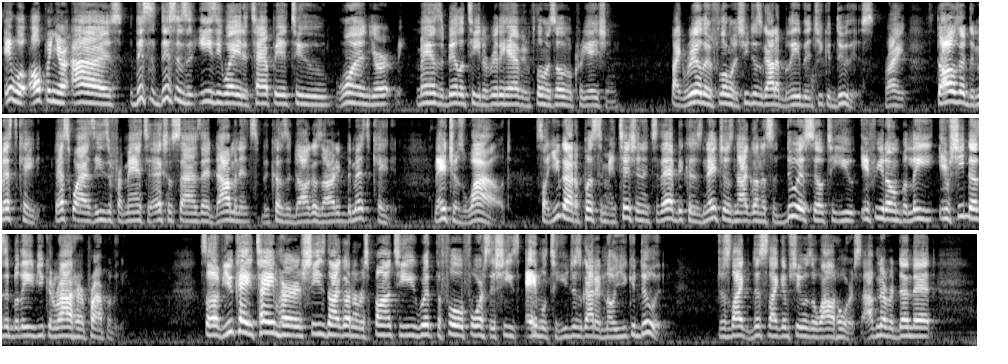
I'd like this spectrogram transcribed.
It will open your eyes. This is this is an easy way to tap into one your man's ability to really have influence over creation, like real influence. You just gotta believe that you can do this, right? Dogs are domesticated. That's why it's easy for man to exercise that dominance because the dog is already domesticated. Nature's wild. So you got to put some intention into that because nature's not going to subdue itself to you if you don't believe, if she doesn't believe you can ride her properly. So if you can't tame her, she's not going to respond to you with the full force that she's able to. You just got to know you can do it. Just like just like if she was a wild horse. I've never done that.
